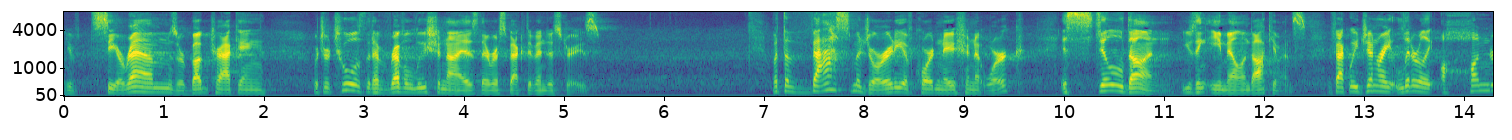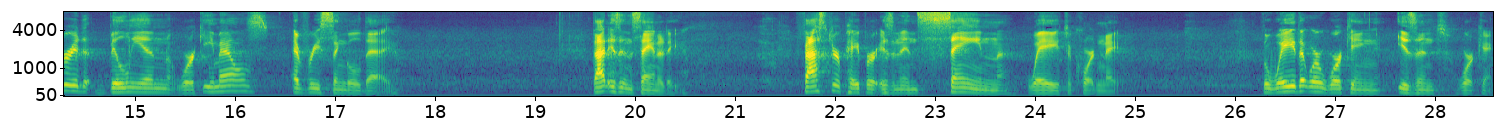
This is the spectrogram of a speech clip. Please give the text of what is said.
You have CRMs or bug tracking, which are tools that have revolutionized their respective industries. But the vast majority of coordination at work is still done using email and documents. In fact, we generate literally 100 billion work emails every single day. That is insanity. Faster paper is an insane way to coordinate. The way that we're working isn't working.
